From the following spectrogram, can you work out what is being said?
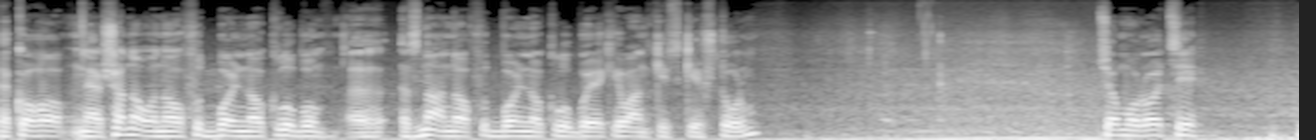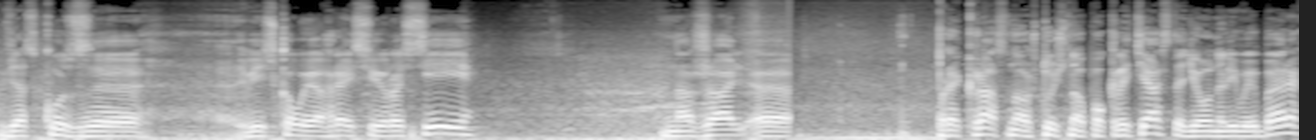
такого е, шанованого футбольного клубу, е, знаного футбольного клубу, як Іванківський штурм. В цьому році в зв'язку з е, військовою агресією Росії, на жаль, прекрасного штучного покриття стадіону Лівий берег.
